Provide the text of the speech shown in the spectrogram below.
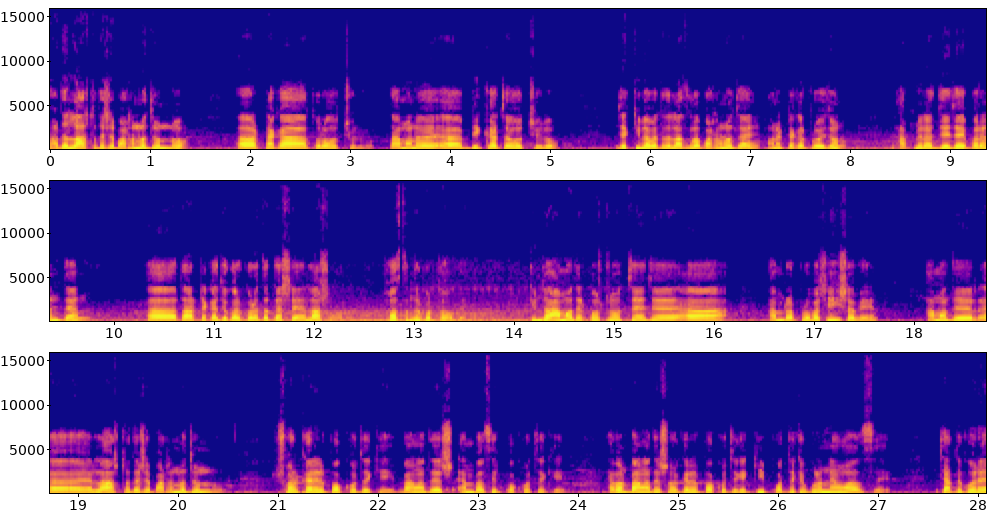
তাদের লাশটা দেশে পাঠানোর জন্য টাকা তোলা হচ্ছিল। তার মানে ভিক্ষা চাওয়া হচ্ছিল যে কীভাবে তাদের লাশগুলো পাঠানো যায় অনেক টাকার প্রয়োজন। আপনারা যে যাই পারেন দেন তার টাকা জোগাড় করে তার দেশে লাশ হস্তান্তর করতে হবে। কিন্তু আমাদের প্রশ্ন হচ্ছে যে আমরা প্রবাসী হিসাবে আমাদের লাশটা দেশে পাঠানোর জন্য সরকারের পক্ষ থেকে, বাংলাদেশ অ্যাম্বাসির পক্ষ থেকে এবং বাংলাদেশ সরকারের পক্ষ থেকে কী পদক্ষেপগুলো নেওয়া আছে যাতে করে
